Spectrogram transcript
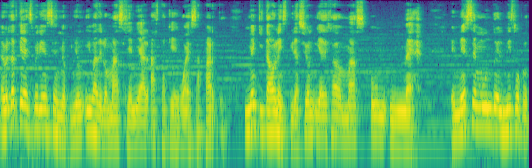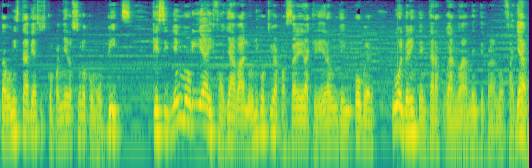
La verdad que la experiencia en mi opinión iba de lo más genial hasta que llegó a esa parte. Me han quitado la inspiración y ha dejado más un meh. En ese mundo el mismo protagonista ve a sus compañeros solo como bits, que si bien moría y fallaba, lo único que iba a pasar era que diera un game over y volver a intentar a jugar nuevamente para no fallar.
